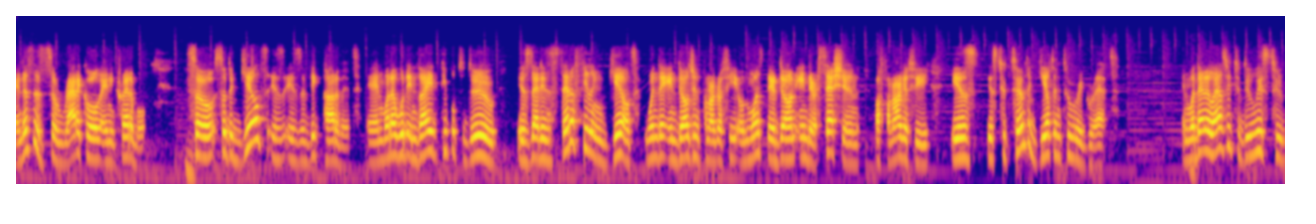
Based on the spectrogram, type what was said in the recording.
And this is so radical and incredible. Hmm. So so the guilt is is a big part of it. And what i would invite people to do is that instead of feeling guilt when they indulge in pornography or once they're done in their session of pornography is is to turn the guilt into regret and what that allows you to do is to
